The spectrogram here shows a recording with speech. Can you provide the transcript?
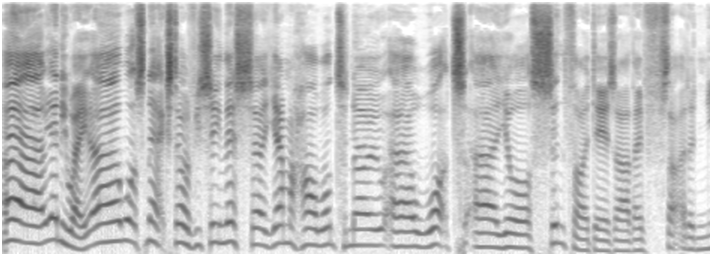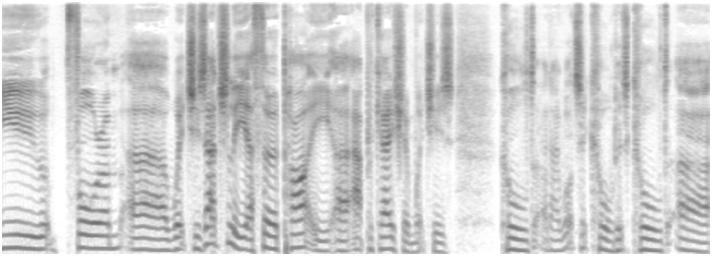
Uh, anyway, uh, what's next? Oh, have you seen this? Uh, Yamaha want to know uh, what uh, your synth ideas are. They've started a new forum, uh, which is actually a third party application, which is called I know what's it called? It's called uh,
